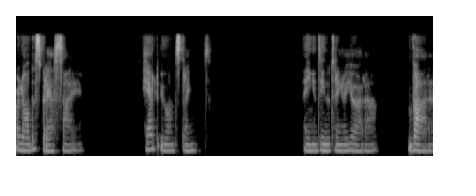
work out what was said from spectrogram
Og la det spre seg helt uanstrengt. Det er ingenting du trenger å gjøre, være.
